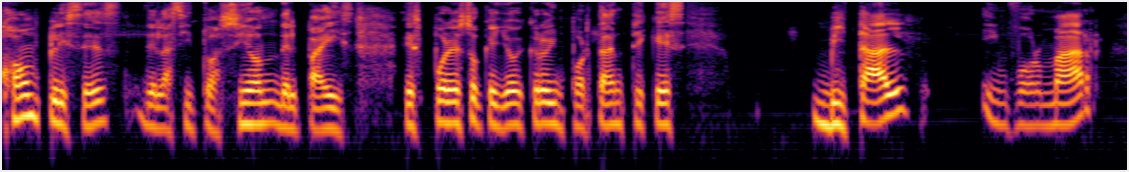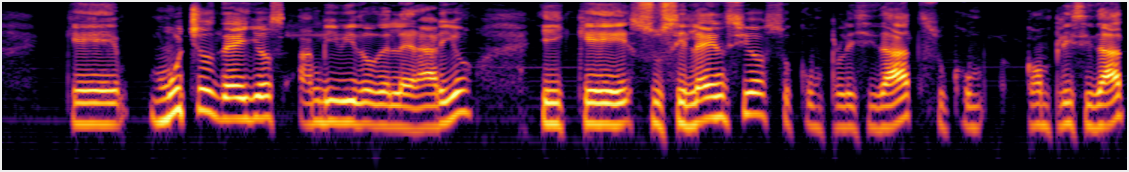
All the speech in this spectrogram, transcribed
cómplices de la situación del país. Es por eso que yo creo importante que es vital informar que muchos de ellos han vivido del erario y que su silencio, su complicidad, su complicidad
